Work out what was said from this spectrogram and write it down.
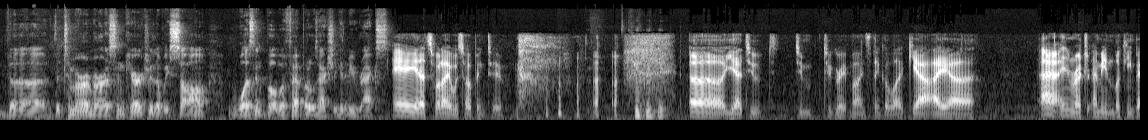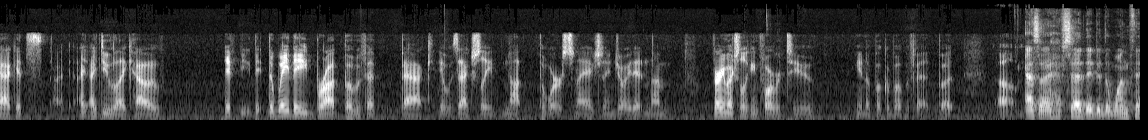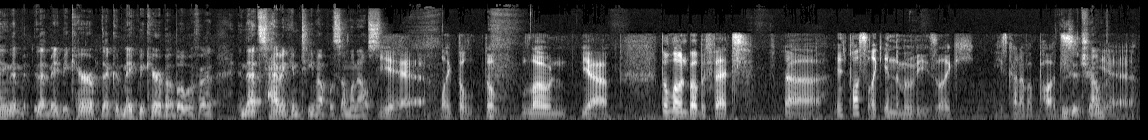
the the Temuera Morrison character that we saw wasn't Boba Fett, but it was actually going to be Rex. Hey, that's what I was hoping to. uh, yeah, two, two, two great minds think alike. Yeah, I, uh, I, in retro, I mean, looking back, it's, I, I do like how, if the, the way they brought Boba Fett back, it was actually not the worst, and I actually enjoyed it, and I'm very much looking forward to, you know, Book of Boba Fett, but. Um, As I have said, they did the one thing that that made me care that could make me care about Boba Fett, and that's having him team up with someone else. Yeah, like the the lone yeah, the lone Boba Fett. Uh, and plus, like in the movies, like he's kind of a putz. He's a chump. Yeah,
